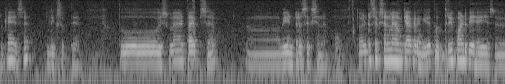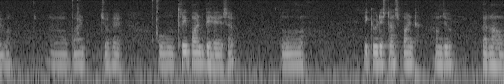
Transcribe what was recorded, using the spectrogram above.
करके इसे लिख सकते हैं। तो इसमें टाइप्स है अभी इंटरसेक्शन है। तो इंटरसेक्शन में हम क्या करेंगे? तो थ्री पॉइंट भी है ये पॉइंट जो है, वो थ्री पॉइंट भी है ऐसा। तो इक्वी डिस्टेंस पॉइंट हम जो करना हो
